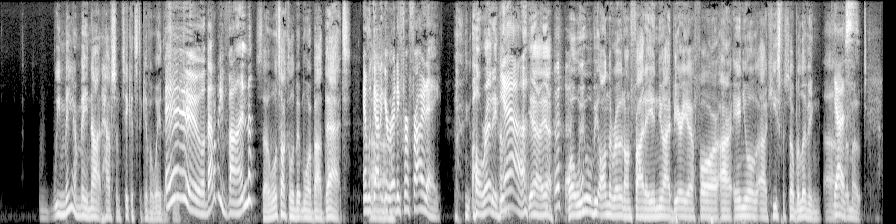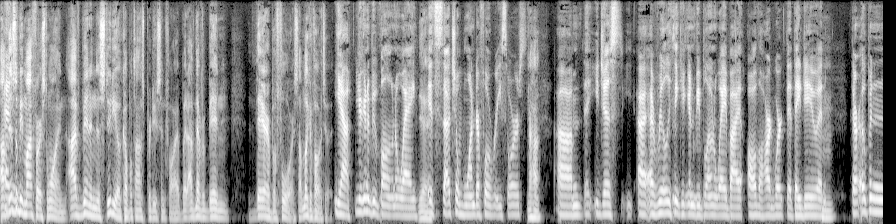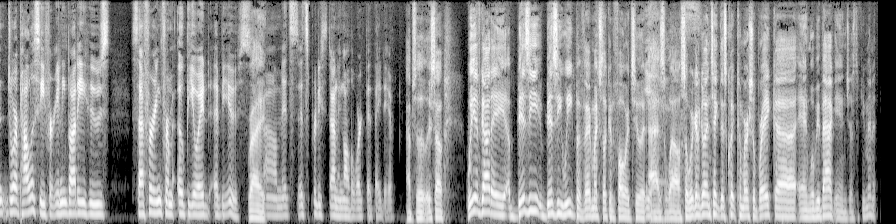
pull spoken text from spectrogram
we may or may not have some tickets to give away this week. Ew, that'll be fun. So we'll talk a little bit more about that. And we got to get Uh, ready for Friday. Already, huh? Yeah. Yeah, yeah. Well, we will be on the road on Friday in New Iberia for our annual uh, Keys for Sober Living uh, Yes. remote. Um, this will be my first one. I've been in the studio a couple times producing for it, but I've never been there before. So I'm looking forward to it. Yeah, you're going to be blown away. Yeah. It's such a wonderful resource Uh huh. um, that you just, I, I really think you're going to be blown away by all the hard work that they do. And Mm-hmm. their open door policy for anybody who's suffering from opioid abuse. Right. Um, it's, it's pretty stunning, all the work that they do. Absolutely. So we have got a, a busy, busy week, but very much looking forward to it as well. So we're going to go ahead and take this quick commercial break, uh, and we'll be back in just a few minutes.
